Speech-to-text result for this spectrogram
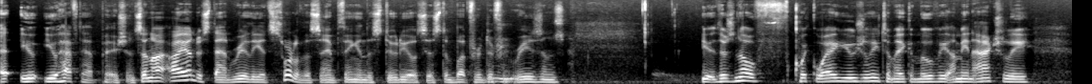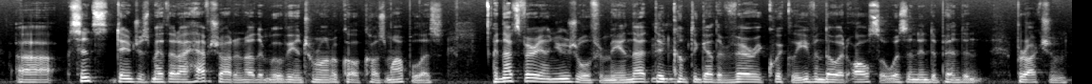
uh, you, you have to have patience. And I, I, understand, really, it's sort of the same thing in the studio system, but for different mm-hmm. reasons. You, there's no quick way, usually, to make a movie. I mean, actually, uh, since Dangerous Method, I have shot another movie in Toronto called Cosmopolis. And that's very unusual for me. And that did mm-hmm. come together very quickly, even though it also was an independent production.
